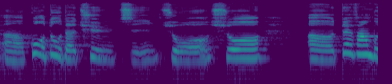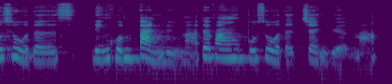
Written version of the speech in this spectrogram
呃，过度的去执着说，呃，对方不是我的灵魂伴侣嘛，对方不是我的正缘嘛。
